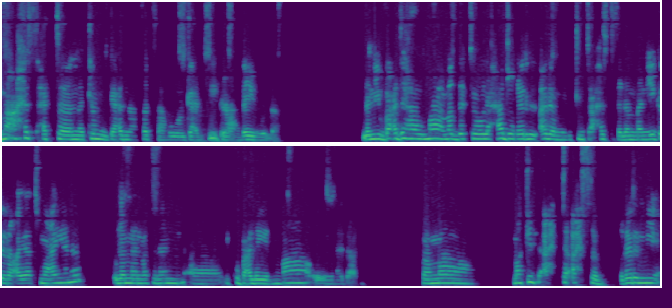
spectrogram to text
ما أحس حتى أن كم قعدنا فترة هو قاعد يقرأ علي ولا. لأني بعدها ما ما أتذكر ولا حاجة غير الألم اللي كنت أحسه لما يقرأ آيات معينة ولما مثلا آه، يكب علي الماء وهذا فما ما كنت حتى أحسب غير إني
